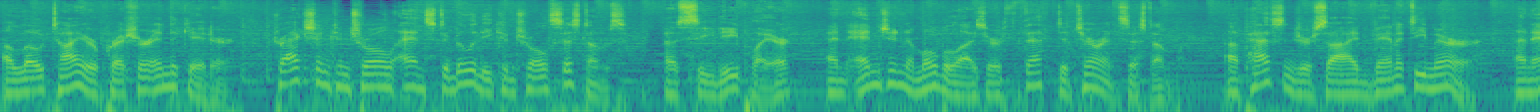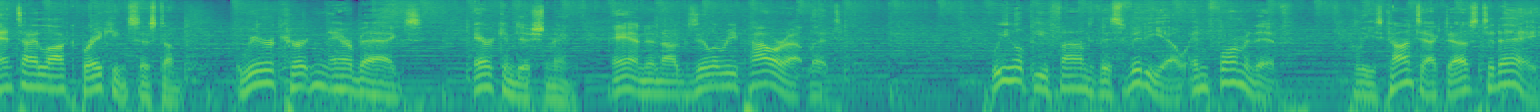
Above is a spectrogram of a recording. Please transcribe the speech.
a low tire pressure indicator, traction control and stability control systems, a CD player, an engine immobilizer theft deterrent system, a passenger side vanity mirror, an anti-lock braking system, rear curtain airbags, air conditioning, and an auxiliary power outlet. We hope you found this video informative. Please contact us today.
